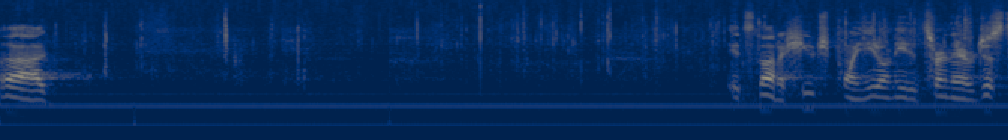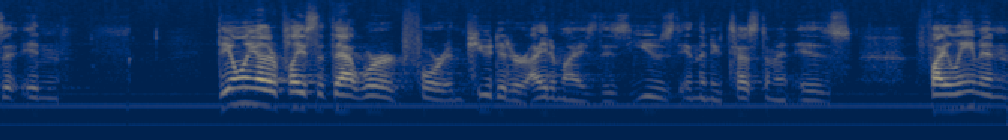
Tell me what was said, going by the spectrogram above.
Uh, it's not a huge point. You don't need to turn there. Just in the only other place that that word for imputed or itemized is used in the New Testament is Philemon,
